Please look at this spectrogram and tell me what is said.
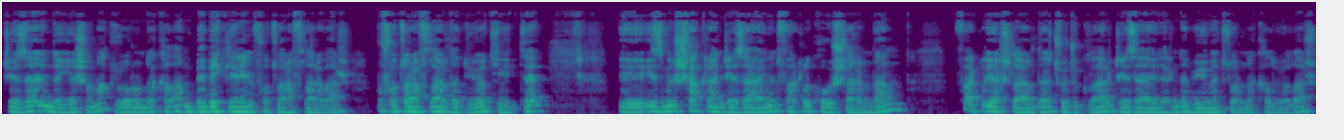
cezaevinde yaşamak zorunda kalan bebeklerin fotoğrafları var. Bu fotoğraflar da diyor tweette İzmir Şakran cezaevinin farklı koğuşlarından farklı yaşlarda çocuklar cezaevlerinde büyümek zorunda kalıyorlar.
